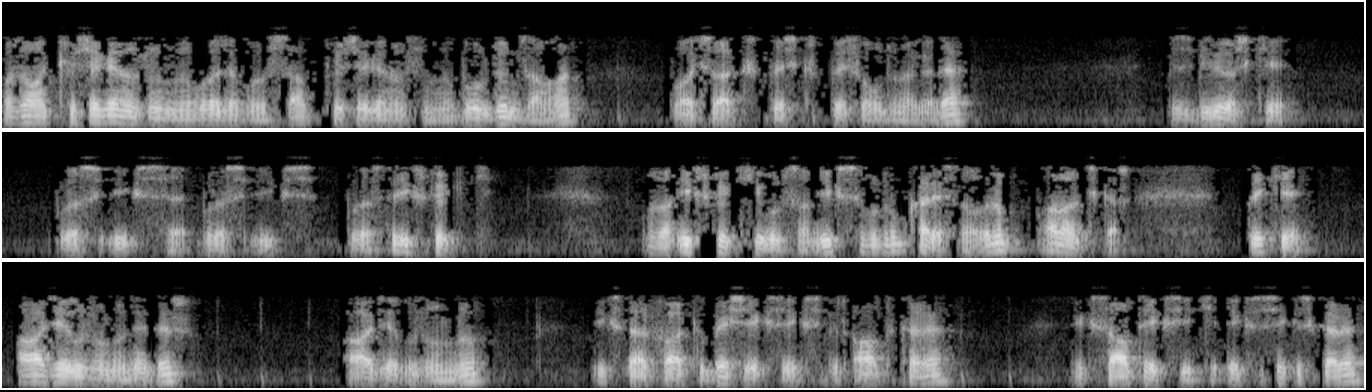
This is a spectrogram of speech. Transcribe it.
O zaman köşegen uzunluğunu bulacak olursam, köşegen uzunluğunu bulduğum zaman bu açılar 45-45 olduğuna göre biz biliyoruz ki burası x ise burası x, burası da x kök 2. O zaman x kök 2 bulursam x'i bulurum, karesini alırım, alan çıkar. Peki AC uzunluğu nedir? AC uzunluğu x'ler farkı 5 eksi eksi 1 6 kare eksi 6 eksi 2 eksi 8 kare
